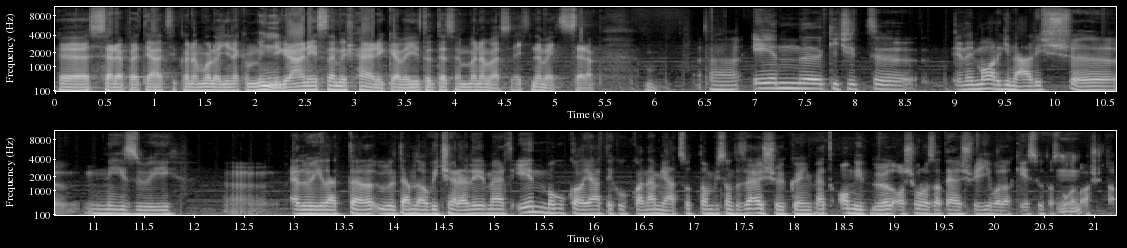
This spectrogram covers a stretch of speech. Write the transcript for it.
e, szerepet játszik, hanem valahogy nekem mindig mm. ránézem, és Harry Cavill jutott eszembe, nem, ez egy, nem egy szerep. Én kicsit, én egy marginális nézői előélettel ültem le a Witcher elé, mert én magukkal a játékokkal nem játszottam, viszont az első könyvet, amiből a sorozat első évad készült, azt mm. olvastam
